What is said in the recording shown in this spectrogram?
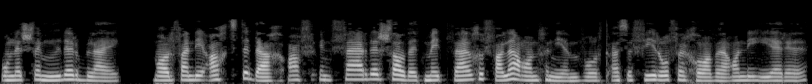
onder zijn moeder bly, maar van die achtste dag af en verder zal dit met welgevallen aangeneem word as een vieroffergave aan die Heere,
